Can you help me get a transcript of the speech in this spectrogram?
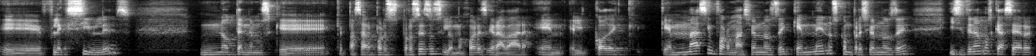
eh, flexibles, no tenemos que, pasar por esos procesos y lo mejor es grabar en el codec que más información nos dé, que menos compresión nos dé. Y si tenemos que hacer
